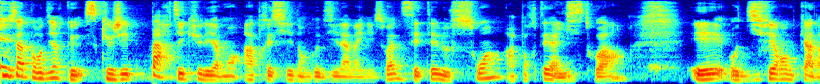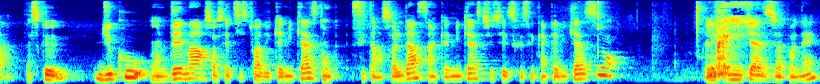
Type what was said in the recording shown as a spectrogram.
tout ça pour dire que ce que j'ai particulièrement apprécié dans Godzilla Minus One, c'était le soin apporté à l'histoire et aux différents cadres. Parce que, du coup, on démarre sur cette histoire du kamikaze. Donc, c'est un soldat, c'est un kamikaze. Tu sais ce que c'est qu'un kamikaze? Non. Les kamikazes japonais,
